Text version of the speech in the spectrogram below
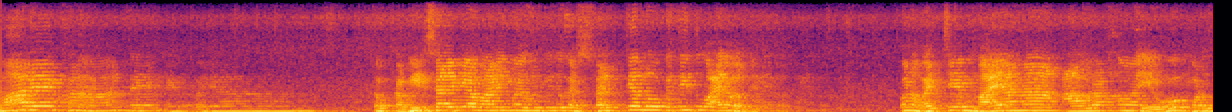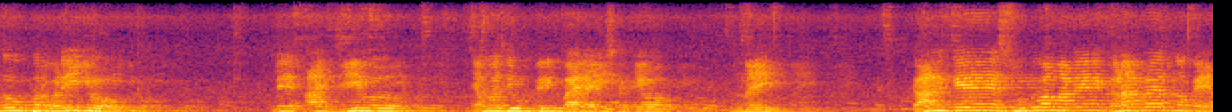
મારે ખાંડે તો કબીર સાહેબ આ વાણીમાં એવું કીધું કે સત્ય લોકથી તું આવ્યો છે. પણ વચ્ચે માયાના આવરણનો એવો પડદો ઉપર વળી ગયો. એટલે આ જીવ એમાંથી ઉતરી બહાર આવી શક્યો નહીં. કારણ કે છૂટવા માટે એને ઘણા પ્રયત્નો કર્યા.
